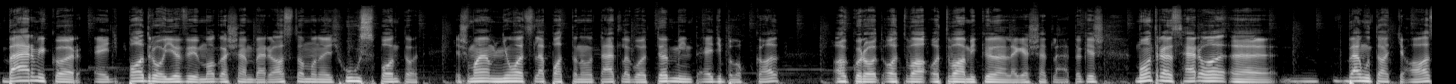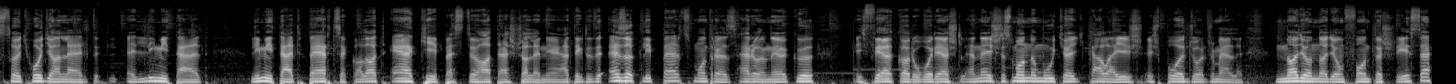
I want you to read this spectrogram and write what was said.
bármikor egy padról jövő magas emberre azt tudom mondani, hogy 20 pontot, és majdnem 8 lepattanót átlagolt több mint egy blokkal, akkor ott, ott, va, ott valami különlegeset látok. És Montrezl Harrell ö, bemutatja azt, hogy hogyan lehet egy limitált limitált percek alatt elképesztő hatással lenni a játék. Tehát ez a Clippers Montrezl Harrell nélkül egy félkarú óriás lenne, és ezt mondom úgy, hogy Kawhi és, és Paul George mellett. Nagyon-nagyon fontos része.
